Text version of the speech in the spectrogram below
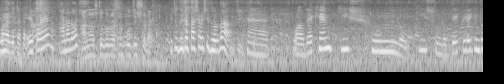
দুই হাজার টাকা। এরপরে আনারস? আনারসটা পড়বে আপনার পঁচিশশো টাকা। একটু দুইটা পাশাপাশি ধরবা? হ্যাঁ। ওয়াও দেখেন কি সুন্দর কি সুন্দর। দেখলেই কিন্তু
